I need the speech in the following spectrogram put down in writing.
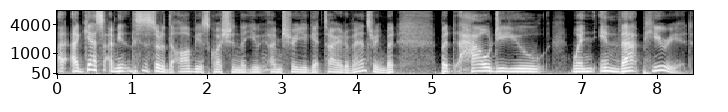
I, I guess I mean this is sort of the obvious question that you I'm sure you get tired of answering, but but how do you when in that period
